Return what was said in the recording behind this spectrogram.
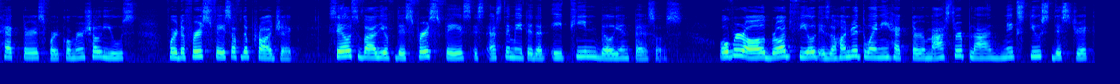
hectares for commercial use for the first phase of the project Sales value of this first phase is estimated at 18 billion pesos. Overall, Broadfield is a 120 hectare master planned mixed use district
